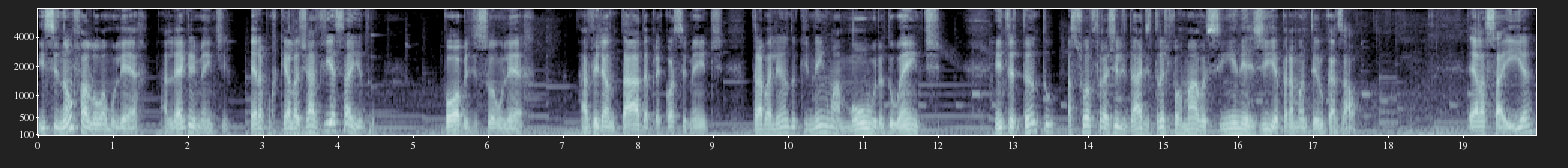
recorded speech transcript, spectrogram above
e, se não falou à mulher alegremente, era porque ela já havia saído. Pobre de sua mulher, avelhantada precocemente, trabalhando que nem uma moura doente, Entretanto, a sua fragilidade transformava-se em energia para manter o casal. Ela saía,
